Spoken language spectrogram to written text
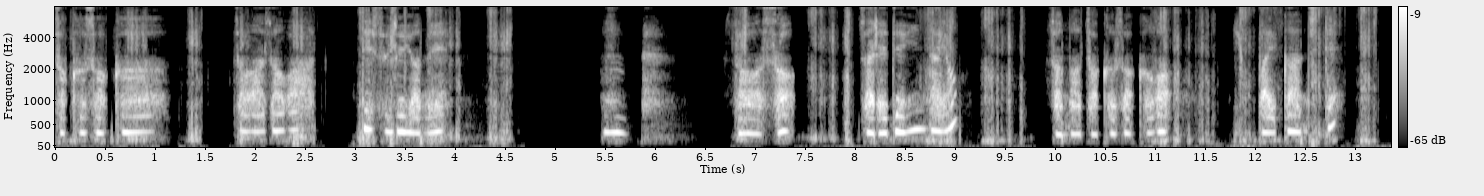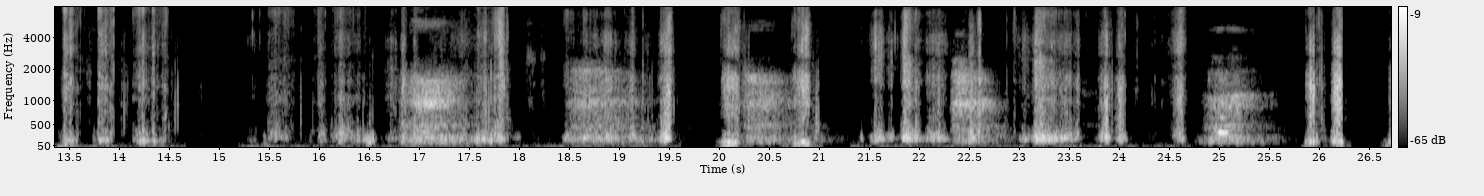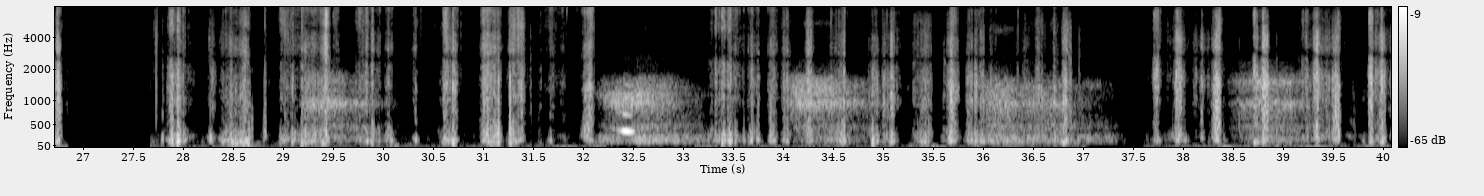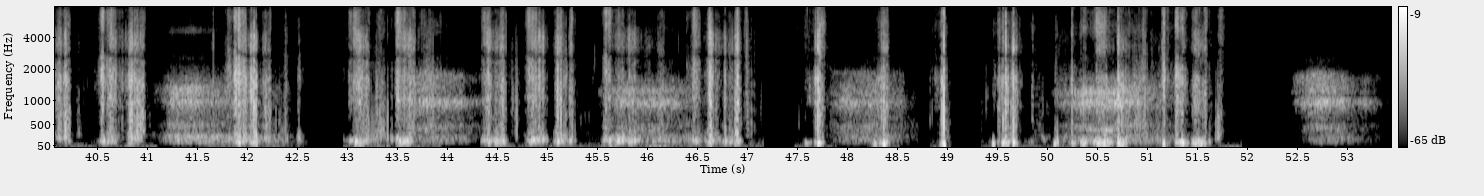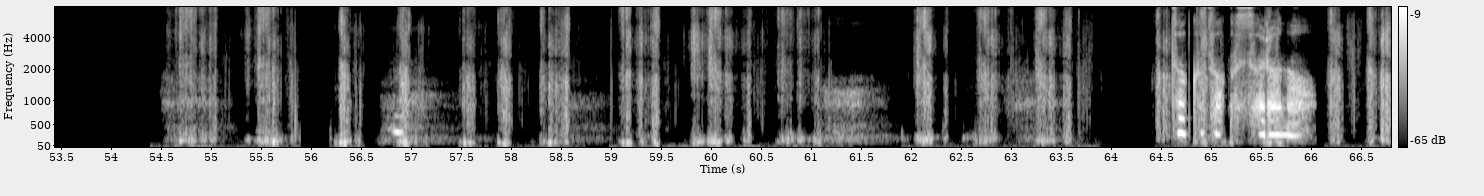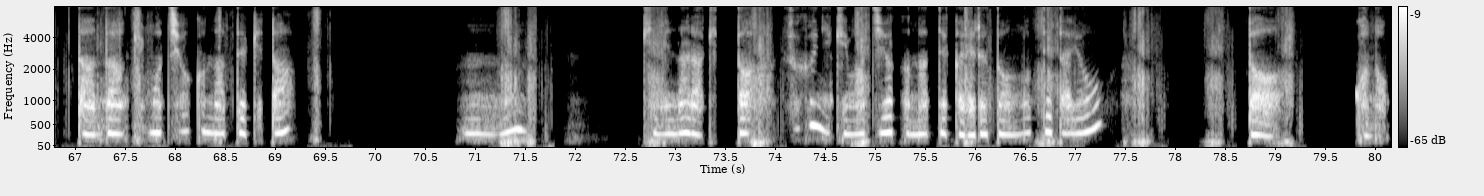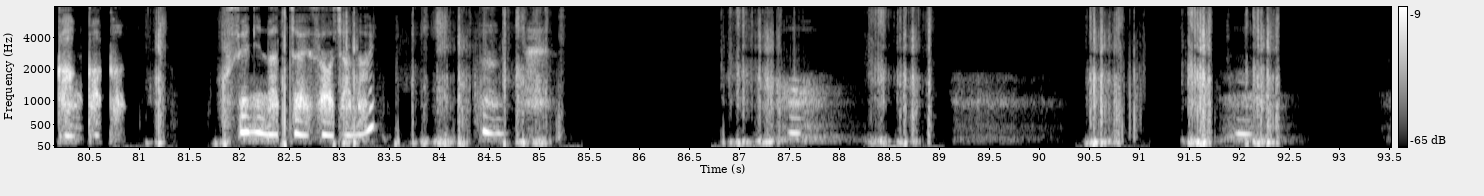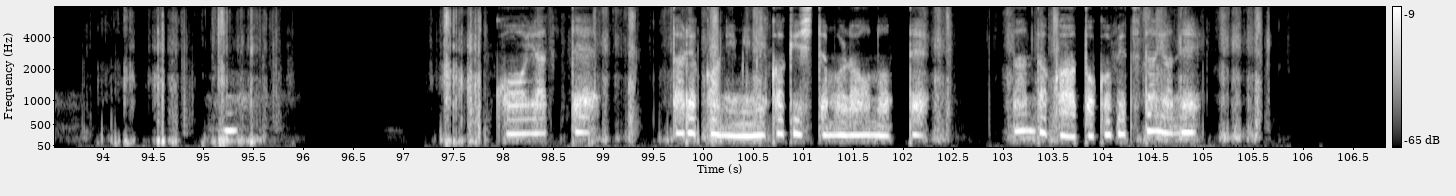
ゾクゾクざわざわってするよね。うん。そうそう。それでいいんだよ。そのゾクゾクをいっぱい感じて。ゾクゾクするの。だんだん気持ちよくなってきた？うんうん。君ならきっとすぐに気持ちよくなってくれると思ってたよ。どう？この感覚。癖になっちゃいそうじゃない？うんこうやって誰かに耳かきしてもらうのってなんだか特別だよね。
